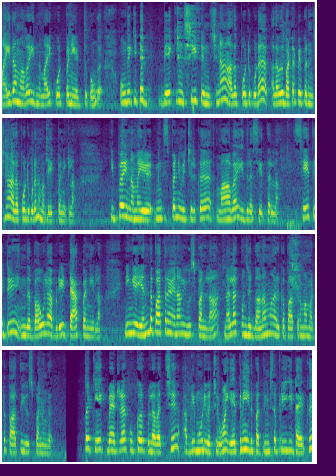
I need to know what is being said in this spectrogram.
மைதா மாவை இந்த மாதிரி கோட் பண்ணி எடுத்துக்கோங்க. உங்ககிட்ட பேக்கிங் ஷீட் இருந்துச்சுன்னா அதை போட்டு கூட அதாவது பட்டர் பேப்பர் இருந்துச்சுன்னா அதை போட்டு கூட நம்ம பேக் பண்ணிக்கலாம். இப்போ நம்ம மிக்ஸ் பண்ணி வச்சிருக்க மாவை இதில் சேர்த்துடலாம். சேர்த்துட்டு இந்த பவுலை அப்படியே டேப் பண்ணிடலாம். நீங்கள் எந்த பாத்திரம் வேணாலும் யூஸ் பண்ணலாம். நல்லா கொஞ்சம் கனமாக இருக்க பாத்திரமா மட்டும் பார்த்து யூஸ் பண்ணுங்க. இப்போ கேக் பேட்டரை குக்கருக்குள்ளே வச்சு அப்படியே மூடி வச்சிருவோம். ஏற்கனவே இது பத்து நிமிஷம் ப்ரீ ஹீட் ஆயிருக்கு.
